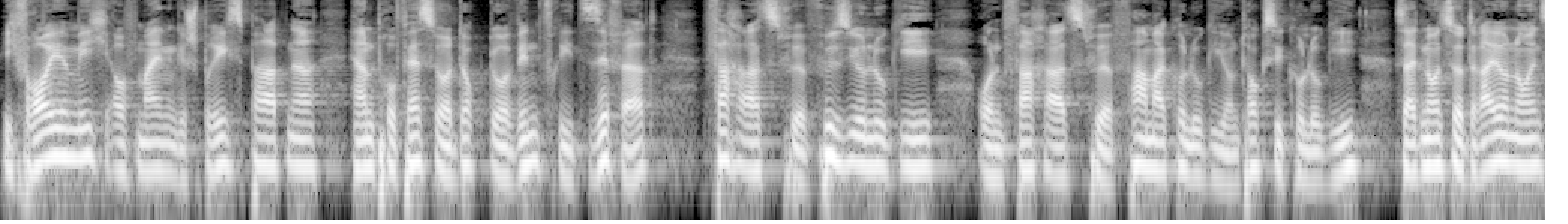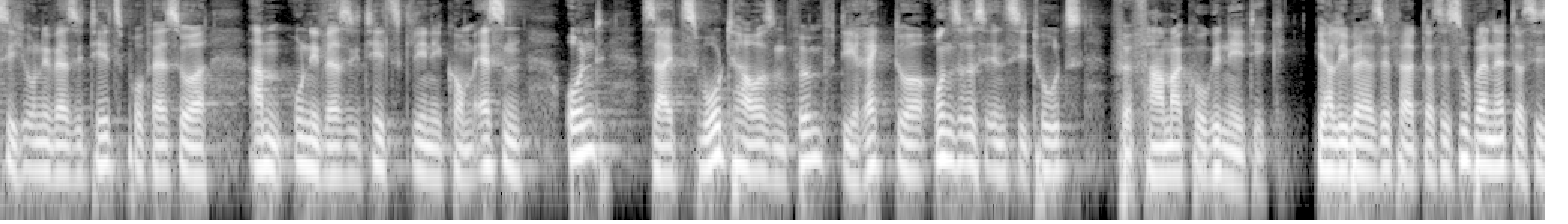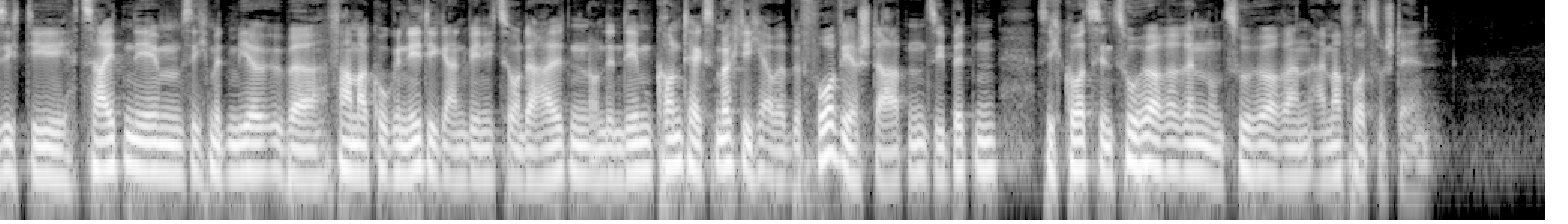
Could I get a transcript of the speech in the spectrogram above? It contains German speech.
Ich freue mich auf meinen Gesprächspartner, Herrn Professor Dr. Winfried Siffert, Facharzt für Physiologie und Facharzt für Pharmakologie und Toxikologie, seit 1993 Universitätsprofessor am Universitätsklinikum Essen und seit 2005 Direktor unseres Instituts für Pharmakogenetik. Ja, lieber Herr Siffert, das ist super nett, dass Sie sich die Zeit nehmen, sich mit mir über Pharmakogenetik ein wenig zu unterhalten. Und in dem Kontext möchte ich aber, bevor wir starten, Sie bitten, sich kurz den Zuhörerinnen und Zuhörern einmal vorzustellen.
